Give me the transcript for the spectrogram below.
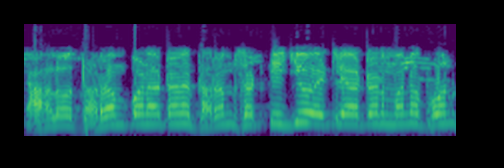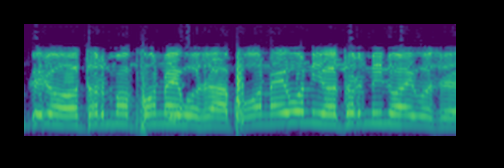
હાલો ધરમ પણ અટણે ધરમ સટકી ગયો એટલે અટણ મને ફોન કર્યો. અધર્મમાં ફોન આવ્યો છે. આ ફોન આવ્યો નહીં અધર્મીનો આવ્યો છે.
